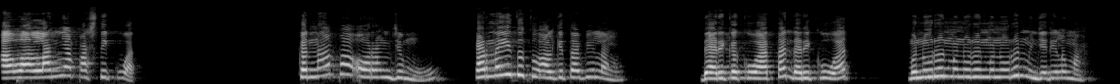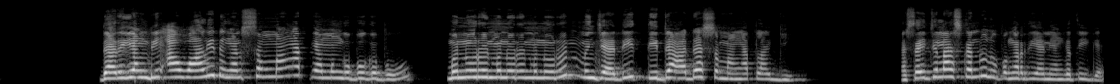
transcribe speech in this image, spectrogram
Awalannya pasti kuat. Kenapa orang jemu? Karena itu tuh Alkitab bilang, dari kekuatan, dari kuat, menurun, menurun, menurun menjadi lemah. Dari yang diawali dengan semangat yang menggebu-gebu, menurun, menurun, menurun menjadi tidak ada semangat lagi. Nah, saya jelaskan dulu pengertian yang ketiga.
